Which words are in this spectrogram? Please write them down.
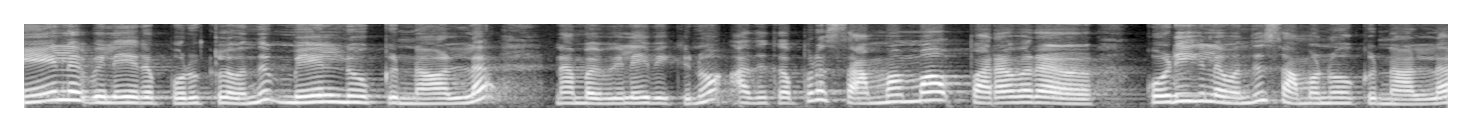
மேலே விளையிற பொருட்கள் வந்து மேல் நோக்கு நாளில் நம்ம விளைவிக்கணும். அதுக்கப்புறம் சமமாக பரவுற கொடிகளை வந்து சமநோக்கு நாளில்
